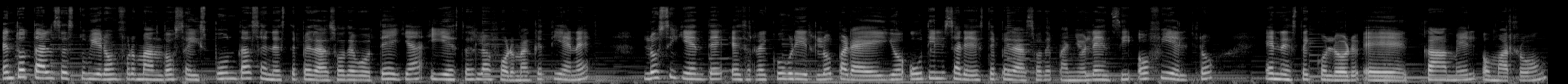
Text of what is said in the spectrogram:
En total se estuvieron formando 6 puntas en este pedazo de botella y esta es la forma que tiene. Lo siguiente es recubrirlo, para ello utilizaré este pedazo de paño lenzi o fieltro en este color eh, camel o marrón.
